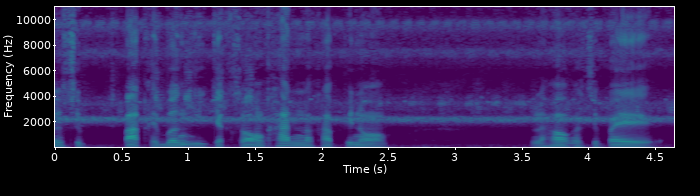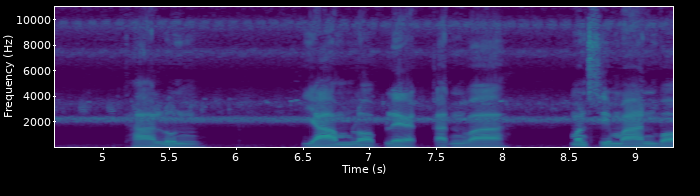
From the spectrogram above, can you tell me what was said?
ดี๋ยวสิปักให้เบิ้งอีกจากสองขั้นนะครับ พี่น้องแล้วเราก็จะไปทารุ่นยามรอบแรกกันว่ามันสีมานบ่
